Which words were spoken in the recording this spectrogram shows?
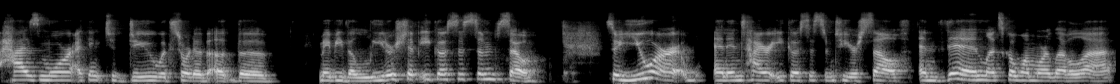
has more i think to do with sort of uh, the maybe the leadership ecosystem so so you are an entire ecosystem to yourself and then let's go one more level up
